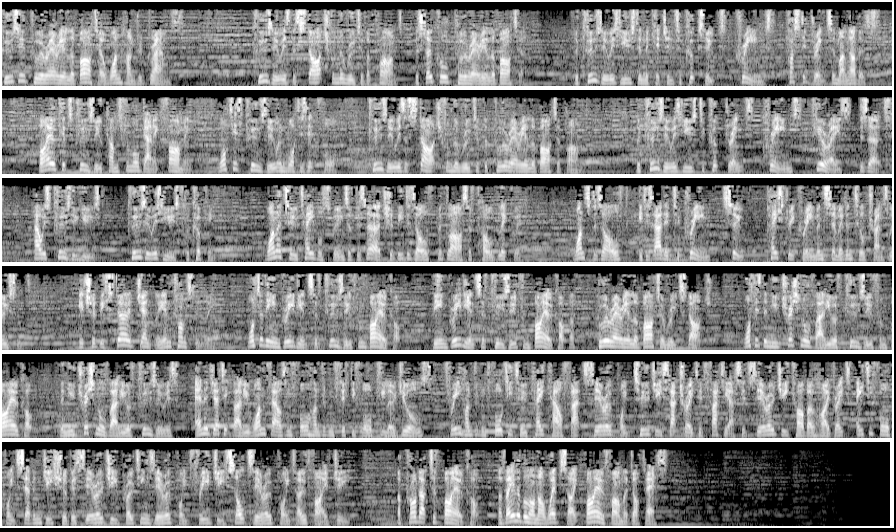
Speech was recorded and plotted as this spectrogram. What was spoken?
Kuzu pueraria lobata 100 grams. Kuzu is the starch from the root of a plant, the so-called pueraria lobata. The kuzu is used in the kitchen to cook soups, creams, custard drinks among others. Biocop's kuzu comes from organic farming. What is kuzu and what is it for? Kuzu is a starch from the root of the Pueraria lobata plant. The kuzu is used to cook drinks, creams, purees, desserts. How is kuzu used? Kuzu is used for cooking. One or two tablespoons of dessert should be dissolved per glass of cold liquid. Once dissolved, it is added to cream, soup, pastry cream and simmered until translucent. It should be stirred gently and constantly. What are the ingredients of kuzu from Biocop? The ingredients of kuzu from Biocop are Pueraria lobata root starch. What is the nutritional value of kuzu from Biocop? The nutritional value of kuzu is energetic value 1454 kilojoules, 342 kcal fat 0.2 g saturated fatty acids 0 g carbohydrates 84.7 g sugars 0 g protein 0.3 g salt 0.05 g. A product of Biocop. Available on our website biopharma.s.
